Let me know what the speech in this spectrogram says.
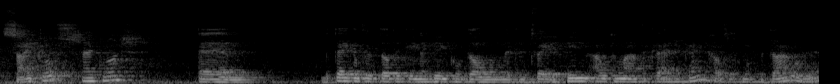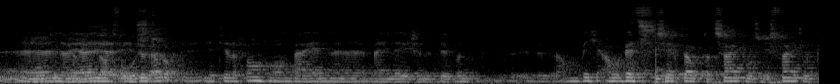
Cyclos. Cyclos. En betekent het dat ik in een winkel dan met een tweede pinautomaat te krijgen krijg als ik moet betalen? Hoe Eh, moet ik nou ja, dat je, voorstellen? telefoon gewoon bij een, eh, bij een lezer natuurlijk. Want dat is allemaal een beetje ouderwets. Je zegt ook dat Cyclos is feitelijk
